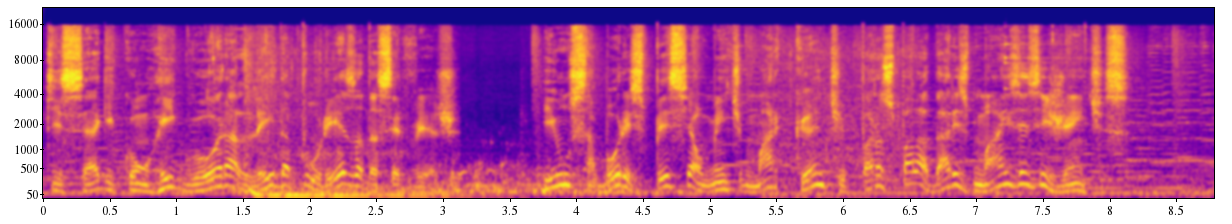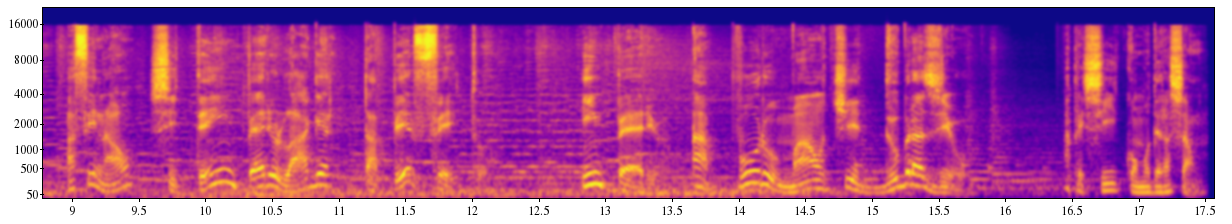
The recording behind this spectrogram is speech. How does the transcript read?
que segue com rigor a lei da pureza da cerveja. E um sabor especialmente marcante para os paladares mais exigentes. Afinal, se tem Império Lager, tá perfeito. Império, a puro malte do Brasil. Aprecie com moderação.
